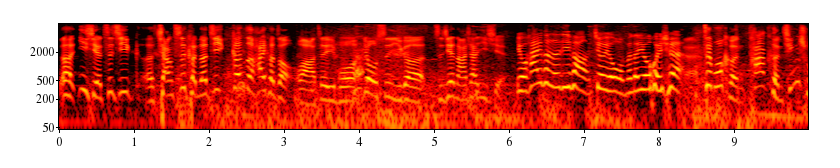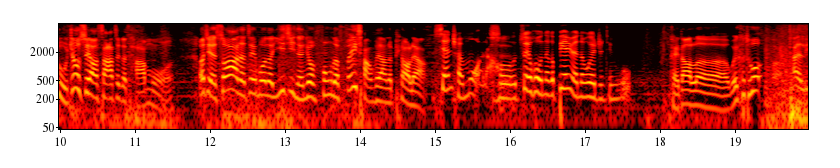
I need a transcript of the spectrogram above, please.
呃，一血吃鸡，呃，想吃肯德基，跟着骇客走，哇，这一波又是一个直接拿下一血。有骇客的地方就有我们的优惠券。这波很，他很清楚就是要杀这个塔姆，而且 Sora 的这波的一技能就封的非常非常的漂亮，先沉默，然后最后那个边缘的位置进攻。给到了维克托啊，艾黎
